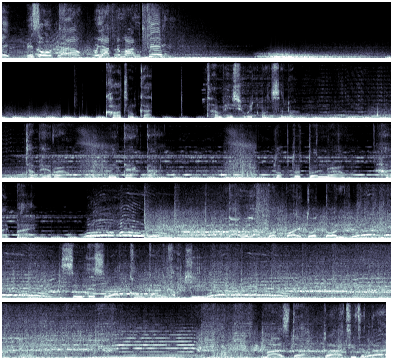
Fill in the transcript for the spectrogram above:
ด์พิสูจน์แล้วประหยัดน้ำมันจริง ข้อจำกัด ทำให้ชีวิตหมดสนุกทำให้เราไม่แตกต่าง ลบตัวตนเราหายไป ได้เวลาปลดปล่อยตัวตน สู่อิสระของการขับขี่ Mazda กล้าที่จะตาง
